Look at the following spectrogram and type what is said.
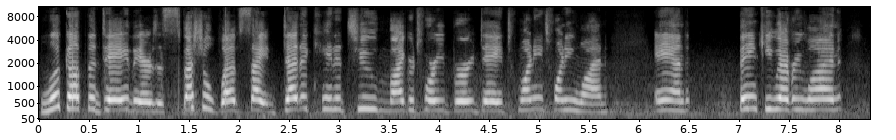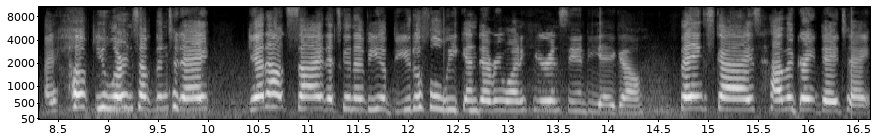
look up the day. There's a special website dedicated to Migratory Bird Day 2021. And thank you, everyone. I hope you learned something today. Get outside. It's going to be a beautiful weekend, everyone, here in San Diego. Thanks, guys. Have a great day today.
